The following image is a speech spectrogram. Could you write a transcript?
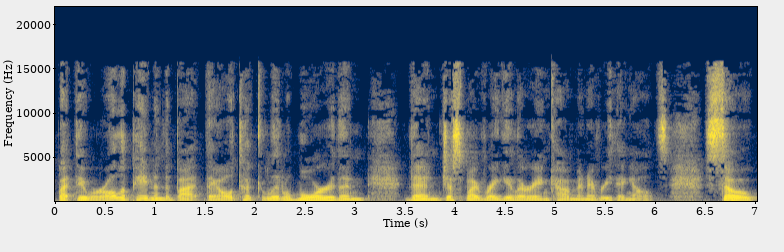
but they were all a pain in the butt. They all took a little more than, than just my regular income and everything else. So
